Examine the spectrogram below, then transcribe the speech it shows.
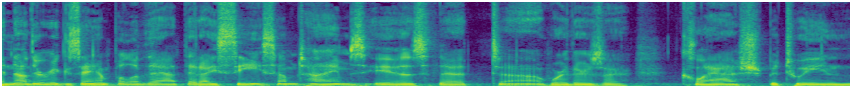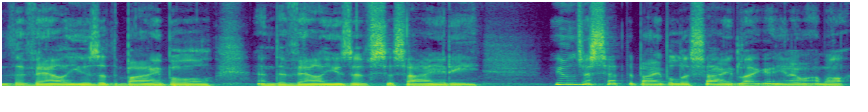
another example of that that I see sometimes is that uh, where there's a clash between the values of the Bible and the values of society, people just set the Bible aside, like, you know, well,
